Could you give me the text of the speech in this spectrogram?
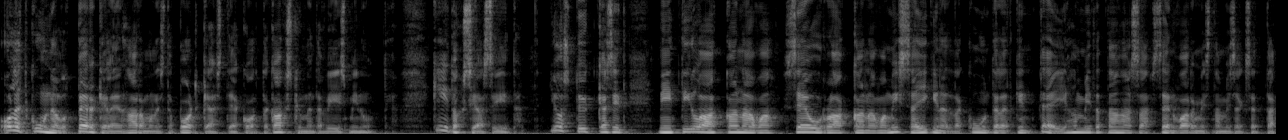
Olet kuunnellut Perkeleen harmonista podcastia kohta 25 minuuttia. Kiitoksia siitä. Jos tykkäsit, niin tilaa kanava, seuraa kanava, missä ikinä tätä kuunteletkin, tee ihan mitä tahansa sen varmistamiseksi, että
